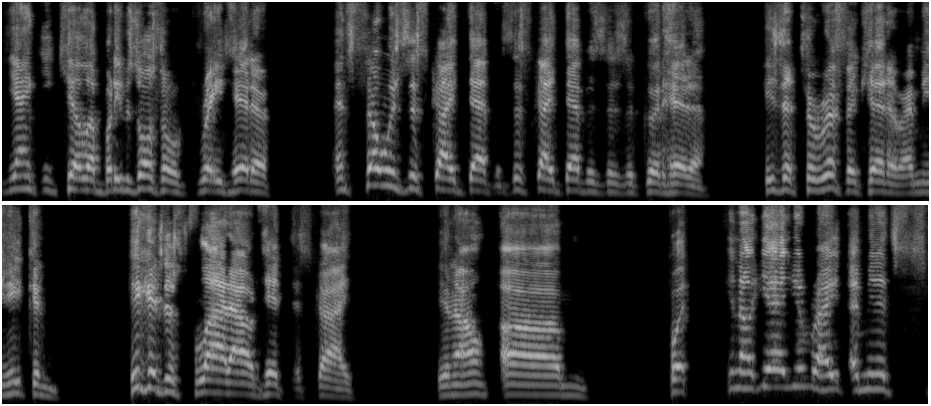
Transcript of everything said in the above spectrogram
Yankee killer, but he was also a great hitter. And so is this guy Devers. This guy Devers is a good hitter. He's a terrific hitter. I mean, he can he can just flat out hit this guy. You know? Um, but you know, yeah, you're right. I mean, it's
